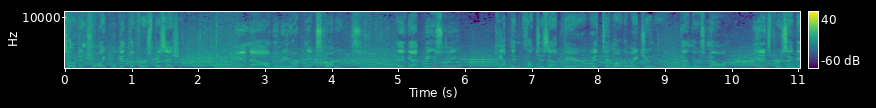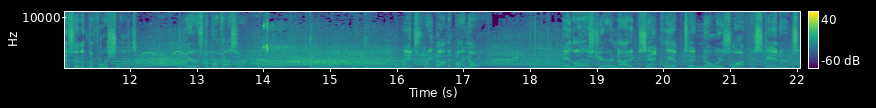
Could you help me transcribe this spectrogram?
So Detroit will get the first possession. And now the New York Knicks starters. They've got Beasley. Captain clutches out there with Tim Hardaway Jr. Then there's Noah. And it's Porzingis in at the four slot. Here's the professor. It's rebounded by Noah. And last year, not exactly up to Noah's lofty standards.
